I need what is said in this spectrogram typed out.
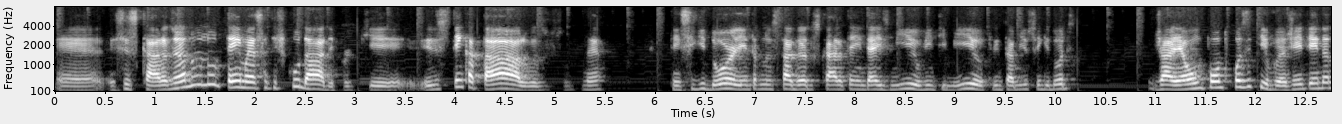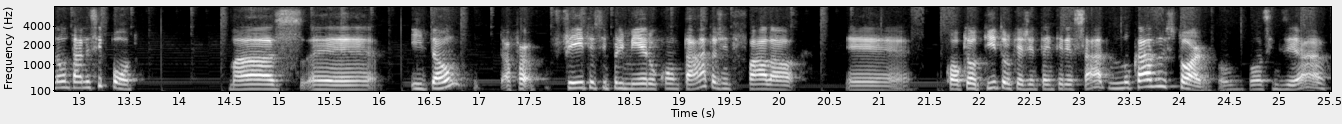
é, esses caras já não, não tem mais essa dificuldade, porque eles têm catálogos, né? Tem seguidor, entra no Instagram dos caras, tem 10 mil, 20 mil, 30 mil seguidores, já é um ponto positivo. A gente ainda não está nesse ponto. Mas, é, então, feito esse primeiro contato, a gente fala é, qual que é o título que a gente está interessado. No caso, Storm, vamos assim dizer, ah,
